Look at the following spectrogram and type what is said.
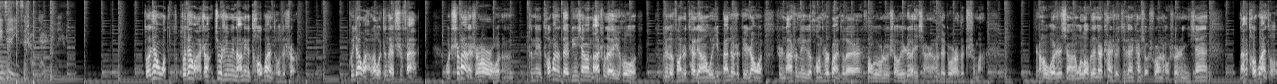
最近一次吵架是因为什么？昨天晚昨天晚上就是因为拿那个陶罐头的事儿。回家晚了，我正在吃饭。我吃饭的时候，我他那陶罐头在冰箱拿出来以后，为了防止太凉，我一般都是给让我就是拿出那个黄桃罐头来，放微波炉稍微热一下，然后再给我儿子吃嘛。然后我是想，我老婆在那儿看手机，在那看小说呢。我说是你先拿个陶罐头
